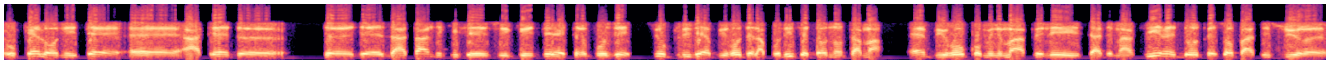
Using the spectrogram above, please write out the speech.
auxquels on était euh, en train de d'attendre qui, qui était sur plusieurs bureaux de la police, dont notamment un bureau communément appelé Stade de Martyrs, et d'autres sont partis sur euh,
